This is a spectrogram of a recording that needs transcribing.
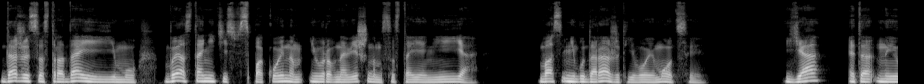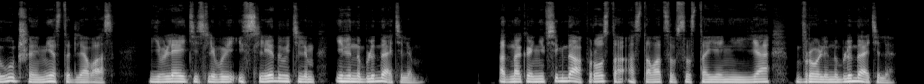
Даже сострадая ему, вы останетесь в спокойном и уравновешенном состоянии «я», вас не будоражит его эмоции. «Я» — это наилучшее место для вас, являетесь ли вы исследователем или наблюдателем. Однако не всегда просто оставаться в состоянии «я» в роли наблюдателя,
